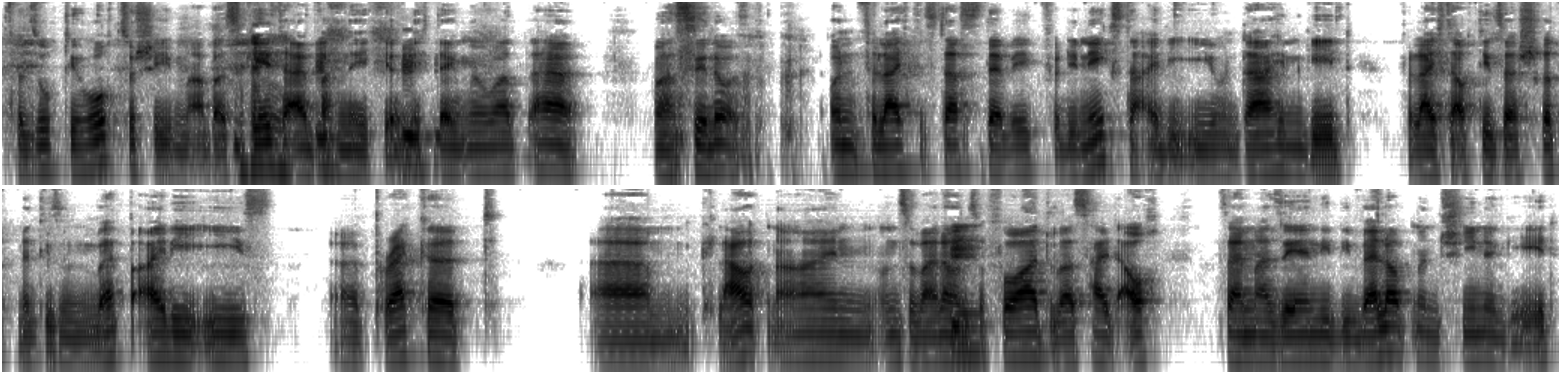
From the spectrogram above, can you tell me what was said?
versuche die hochzuschieben, aber es geht einfach nicht und ich denke mir, what the hell, was ist hier los? Und vielleicht ist das der Weg für die nächste IDE und dahin geht vielleicht auch dieser Schritt mit diesen Web-IDEs, äh, Bracket, ähm, Cloud9 und so weiter und Mhm. so fort, was halt auch, sei mal, sehr in die Development-Schiene geht,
